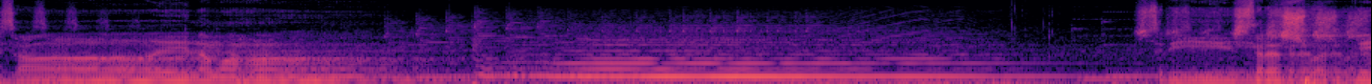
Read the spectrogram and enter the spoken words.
श्रीगणेशाय नमः। श्रीसरस्वत्यै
